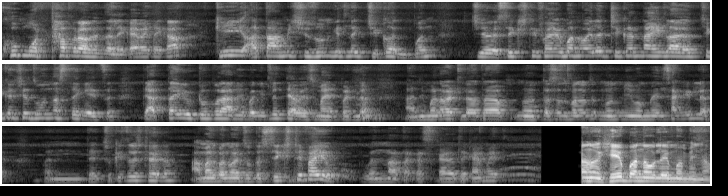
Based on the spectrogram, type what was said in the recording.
खूप मोठा प्रॉब्लेम झालाय. काय माहितीये का? की आता आम्ही शिजवून घेतलं चिकन पण सिक्स्टी फाईव्ह बनवायला चिकन नाही चिकन शिजवून नसतं घ्यायचं. ते आत्ता युट्यूबवर आम्ही बघितलं त्यावेळेस माहीत पडलं. आणि मला वाटलं आता तसंच बनवतात म्हणून मी मम्मीला सांगितलं. पण ते चुकीचंच ठरलं. आम्हाला बनवायचं होतं सिक्स्टी फाईव्ह पण आता कसं काय होतं काय माहिती? हे बनवलंय मम्मीनं.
